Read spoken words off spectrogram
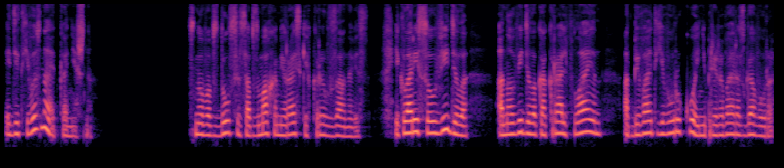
Эдит его знает, конечно. Снова вздулся со взмахами райских крыл занавес. И Клариса увидела — она увидела, как Ральф Лайен отбивает его рукой, не прерывая разговора.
